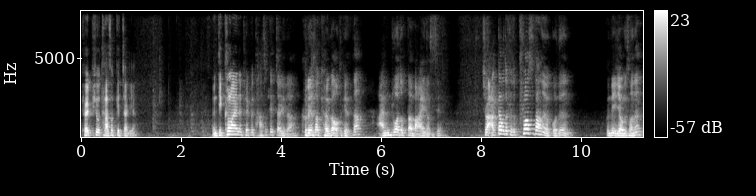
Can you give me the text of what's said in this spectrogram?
별표 다섯 개짜리야. 디클라인은 별표 다섯 개짜리다. 그래서 결과 어떻게 됐다? 안 좋아졌다 마이너스야. 지금 아까부터 계속 플러스 단어였거든. 근데 이제 여기서는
